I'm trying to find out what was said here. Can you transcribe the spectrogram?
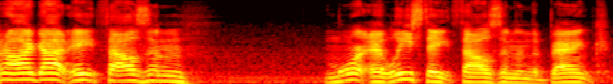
know, I got eight thousand more at least eight thousand in the bank.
